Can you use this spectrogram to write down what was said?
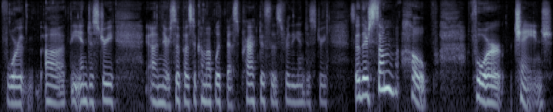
for uh, the industry, and they're supposed to come up with best practices for the industry. So there's some hope for change,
